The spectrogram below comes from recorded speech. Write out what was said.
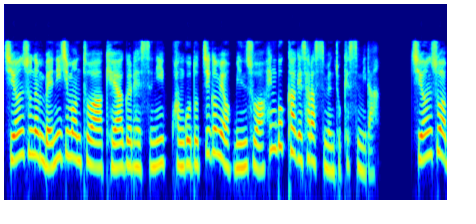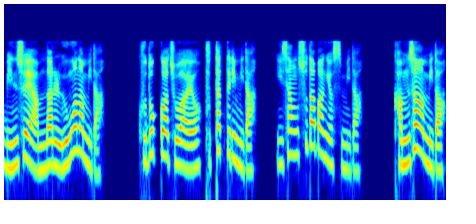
지연수는 매니지먼트와 계약을 했으니 광고도 찍으며 민수와 행복하게 살았으면 좋겠습니다. 지연수와 민수의 앞날을 응원합니다. 구독과 좋아요 부탁드립니다. 이상 수다방이었습니다. 감사합니다.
